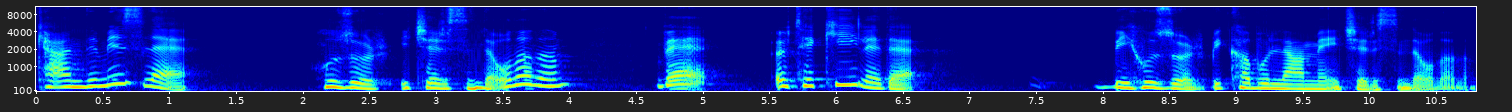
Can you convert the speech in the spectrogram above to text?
kendimizle huzur içerisinde olalım ve ötekiyle de bir huzur, bir kabullenme içerisinde olalım.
